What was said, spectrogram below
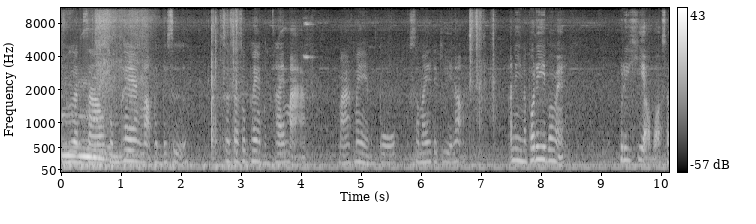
เรือนสาวสมแพงเนาะเพิ่นไปซื้อเรือนสาวสมแพงเพิ่นขายหมากหมากแม่เพิ่นปลูกสมัยตะกี้เนาะอันนี้นะพอดีป่ะแม่พอดีเขียวบ่ซ้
